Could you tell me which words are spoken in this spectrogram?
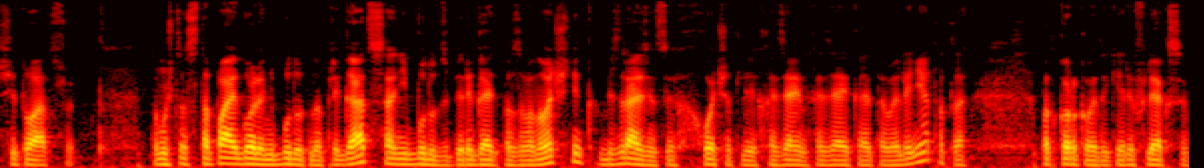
ситуацию. Потому что стопа и голень будут напрягаться, они будут сберегать позвоночник. Без разницы, хочет ли хозяин, хозяйка этого или нет, это подкорковые такие рефлексы.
